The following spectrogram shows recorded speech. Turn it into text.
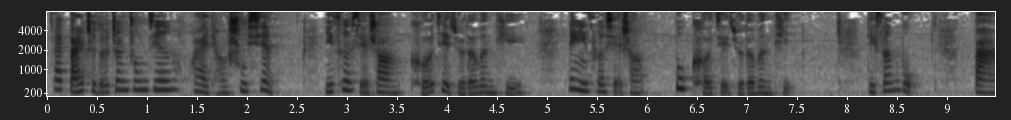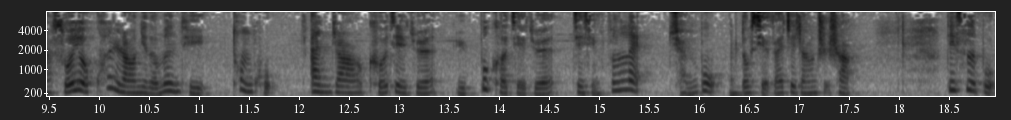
在白纸的正中间画一条竖线，一侧写上可解决的问题，另一侧写上不可解决的问题。第三步，把所有困扰你的问题、痛苦，按照可解决与不可解决进行分类，全部都写在这张纸上。第四步，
